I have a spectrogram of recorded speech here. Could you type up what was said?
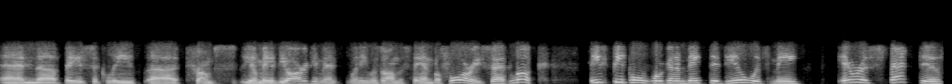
and uh, basically uh, Trump's you know made the argument when he was on the stand before. He said, "Look, these people were going to make the deal with me." Irrespective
